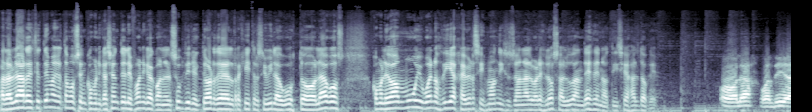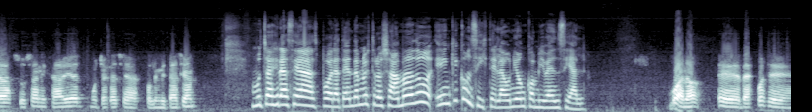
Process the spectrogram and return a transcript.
Para hablar de este tema ya estamos en comunicación telefónica con el subdirector del Registro Civil, Augusto Lagos. ¿Cómo le va? Muy buenos días. Javier Sismondi y Susana Álvarez los saludan desde Noticias al Toque. Hola, buen día Susana y Javier. Muchas gracias por la invitación. Muchas gracias por atender nuestro llamado. ¿En qué consiste la unión convivencial? Bueno, eh, después de,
